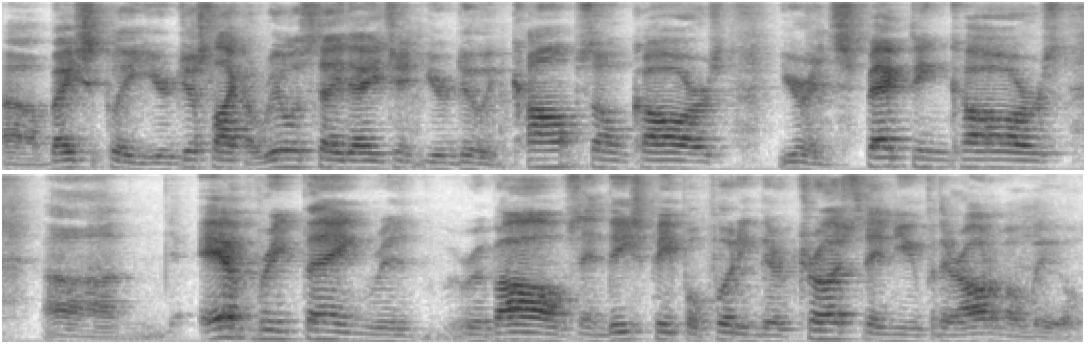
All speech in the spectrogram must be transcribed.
uh, basically, you're just like a real estate agent. You're doing comps on cars. You're inspecting cars. Uh, everything re- revolves in these people putting their trust in you for their automobiles.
